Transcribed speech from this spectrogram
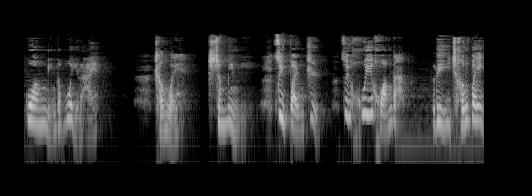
光明的未来，成为生命里最本质、最辉煌的里程碑。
